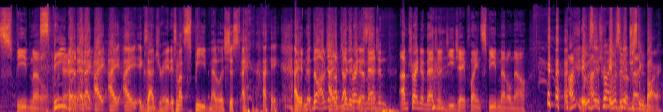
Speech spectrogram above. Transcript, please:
Speed metal. Speed Okay. And, and I, I, I, I exaggerate. It's not speed metal. It's just I, I, I admit. No, I'm just I I'm, I'm trying to this imagine I'm trying to imagine a DJ playing speed metal now. It was a- it was an interesting imagine- bar.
